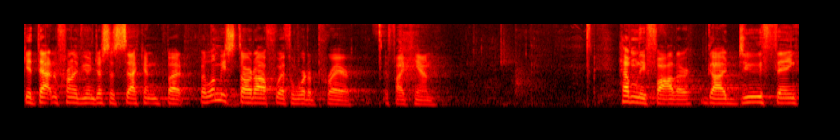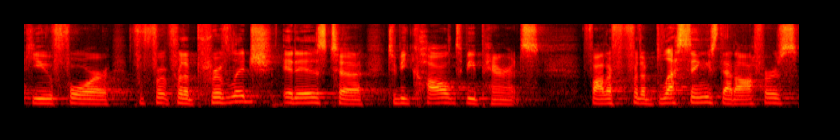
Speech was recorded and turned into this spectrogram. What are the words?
get that in front of you in just a second. But, but let me start off with a word of prayer, if I can. Heavenly Father, God, do thank you for, for, for the privilege it is to, to be called to be parents. Father, for the blessings that offers.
